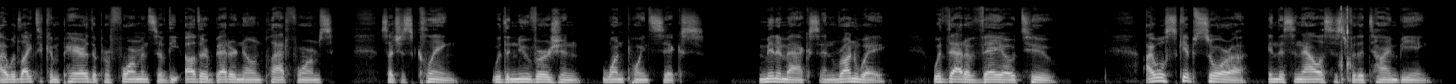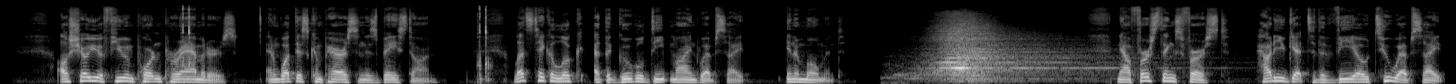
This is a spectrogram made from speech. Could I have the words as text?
I would like to compare the performance of the other better known platforms, such as Kling, with the new version 1.6, Minimax and Runway, with that of Veo 2. I will skip Sora in this analysis for the time being. I'll show you a few important parameters and what this comparison is based on. Let's take a look at the Google DeepMind website in a moment. Now, first things first, how do you get to the Veo 2 website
